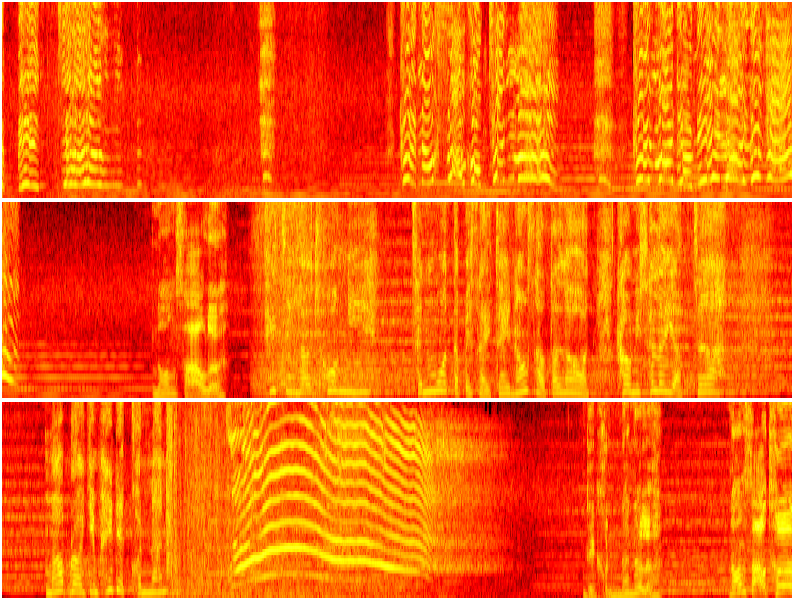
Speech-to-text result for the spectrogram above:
นะริบบิ้นจังคืนน้องสาวของฉันมาคืนมาเดี๋ยวนี้เลยนะคะ น้องสาวเหรอ ที่จริงแล้วช่วงนี้ ฉันมัวแต่ไปใส่ใจน้องสาวตลอด คราวนี้ฉันเลยอยากจะมอบรอยยิ้มให้เด็กคนนั้น เด็กคนนั้นน่ะเหรอ น้องสาวเธอ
